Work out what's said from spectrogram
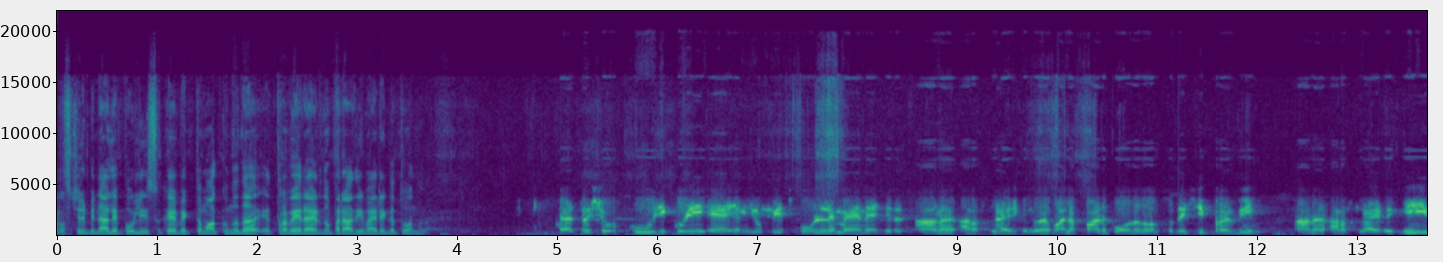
അറസ്റ്റിന് പിന്നാലെ പോലീസൊക്കെ വ്യക്തമാക്കുന്നത്? എത്ര പേരായിരുന്നു പരാതിയുമായി രംഗത്ത് വന്നത്? Thrissur Koorikkuzhi A M U P സ്കൂളിലെ മാനേജർ ആണ് അറസ്റ്റിലായിരിക്കുന്നത്. വലപ്പാട് കോതകുളം സ്വദേശി പ്രവീൺ ആണ് അറസ്റ്റിലായത്. ഈ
